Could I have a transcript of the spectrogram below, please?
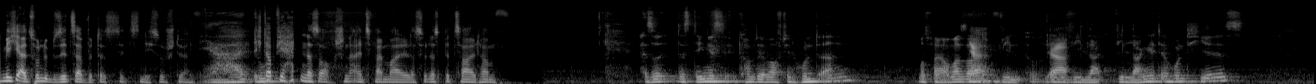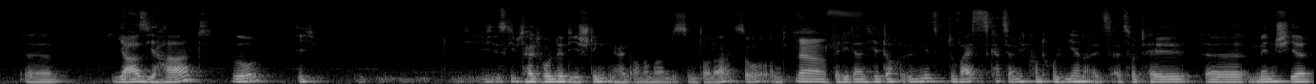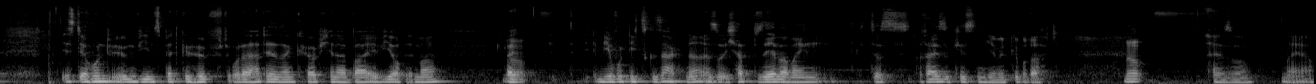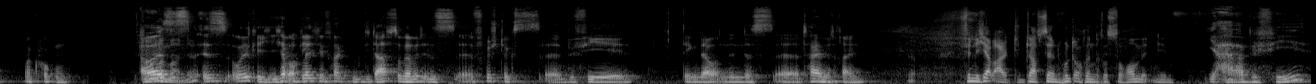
mich als Hundebesitzer wird das jetzt nicht so stören. Ja, ich glaube, wir hatten das auch schon ein, zwei Mal, dass wir das bezahlt haben. Also das Ding ist, kommt ja immer auf den Hund an, muss man ja auch mal sagen, ja. Wie, ja. Wie, wie, lange der Hund hier ist. Äh, ja, sie hart, so. Ich, es gibt halt Hunde, die stinken halt auch nochmal ein bisschen doller, so. Und ja. wenn die dann hier doch irgendwie, ins, du weißt, das kannst du ja auch nicht kontrollieren als, als Hotelmensch äh, hier ist der Hund irgendwie ins Bett gehüpft oder hat er sein Körbchen dabei, wie auch immer. Weil ja. mir wurde nichts gesagt, ne? Also ich habe selber mein das Reisekissen hier mitgebracht. Ja. Also, naja, mal gucken. Schauen Aber es, mal, ist, ne? es ist ulkig. Ich habe auch gleich gefragt, die darf sogar mit ins äh, Frühstücksbuffet-Ding da unten in das äh, Teil mit rein. Ja. Finde ich aber, du darfst ja einen Hund auch in ein Restaurant mitnehmen. Ja, aber Buffet?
